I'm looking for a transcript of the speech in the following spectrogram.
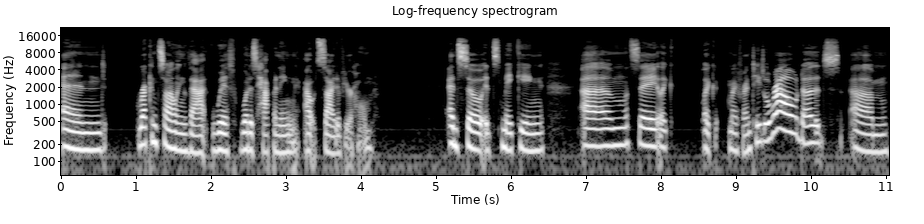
and reconciling that with what is happening outside of your home. And so it's making, um, let's say, like like my friend Tejal Rao does, um,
